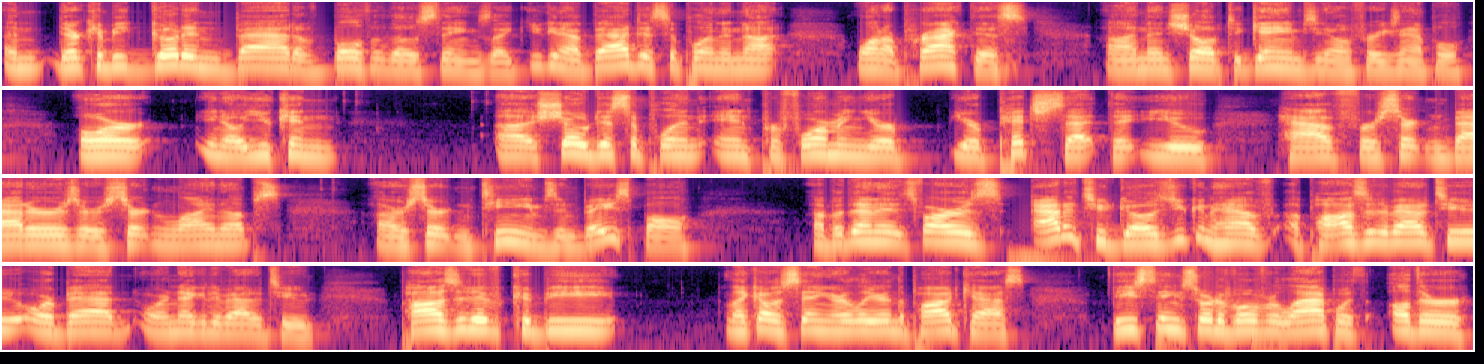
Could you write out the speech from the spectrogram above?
and there can be good and bad of both of those things. Like you can have bad discipline and not want to practice, uh, and then show up to games. You know, for example, or you know you can uh, show discipline in performing your your pitch set that you have for certain batters or certain lineups or certain teams in baseball. Uh, but then, as far as attitude goes, you can have a positive attitude or bad or negative attitude. Positive could be, like I was saying earlier in the podcast, these things sort of overlap with other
